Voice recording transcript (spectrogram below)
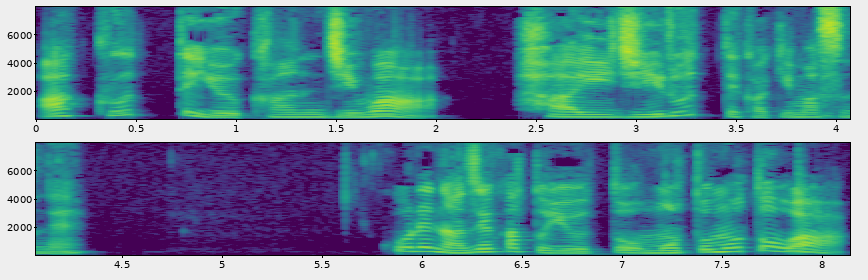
あくっていう漢字は、灰汁って書きますね。これなぜかというと、もともとは、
